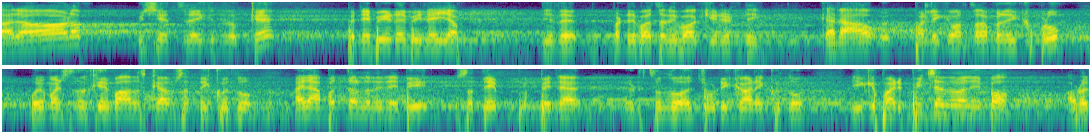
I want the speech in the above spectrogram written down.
ധാരാളം വിഷയത്തിലേക്ക് ഇതൊക്കെ നബിയുടെ വിനയം ഇതിന് പണ്ഡിതന്മാർ തെളിവാക്കിയിട്ടുണ്ട്. കാരണം ആ പള്ളിക്ക് വർത്തമാനം വിളിക്കുമ്പോഴും ഒരു മനുഷ്യൻ നിൽക്കുകയും ആ നിസ്കാരം ശ്രദ്ധിക്കുന്നു. അതിൽ അബദ്ധമുള്ളത് നബി ശ്രദ്ധ പിന്നെ എടുത്തുന്നു അത് ചൂണ്ടിക്കാണിക്കുന്നു. എനിക്ക് പഠിപ്പിച്ചെന്ന് പറയുമ്പോൾ അവിടെ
